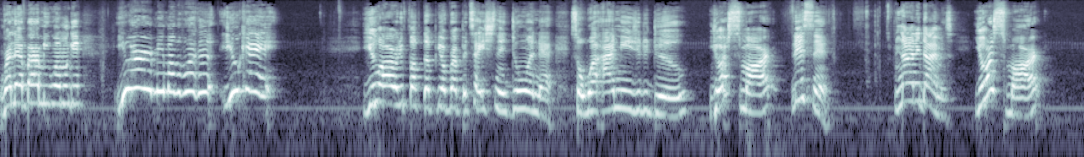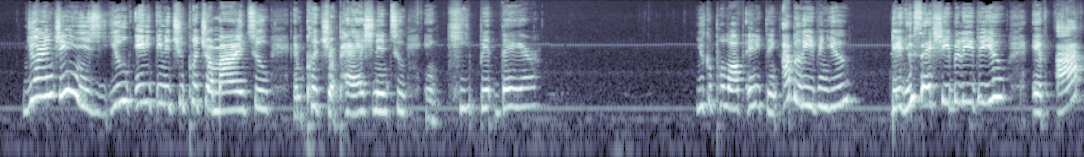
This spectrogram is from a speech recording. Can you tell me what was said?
Run that by me one more again. You heard me, motherfucker. You can't. You already fucked up your reputation in doing that. So what I need you to do, you're smart. Listen, nine of diamonds. You're smart. You're ingenious. You anything that you put your mind to and put your passion into and keep it there. You can pull off anything. I believe in you. Did you say she believed in you? If I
